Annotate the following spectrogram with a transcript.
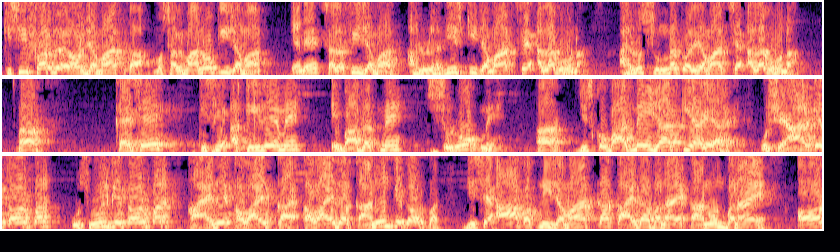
کسی فرد اور جماعت کا، مسلمانوں کی جماعت یعنی سلفی جماعت اہل الحدیث کی جماعت سے الگ ہونا اہل السنت والجماعت سے الگ ہونا ہاں کیسے؟ کسی عقیدے میں، عبادت میں، سلوک میں ہاں جس کو بعد میں ایجاد کیا گیا ہے، وہ شعار کے طور پر، اصول کے طور پر، قاعدے، قواعد قواعد اور قانون کے طور پر، جسے آپ اپنی جماعت کا قاعدہ بنائے، قانون بنائے، اور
